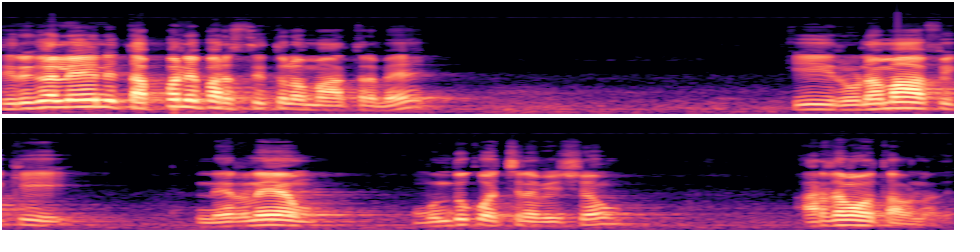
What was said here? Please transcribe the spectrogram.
తిరగలేని తప్పని పరిస్థితిలో మాత్రమే ఈ రుణమాఫీకి నిర్ణయం ముందుకు వచ్చిన విషయం అర్థమవుతా ఉన్నది.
